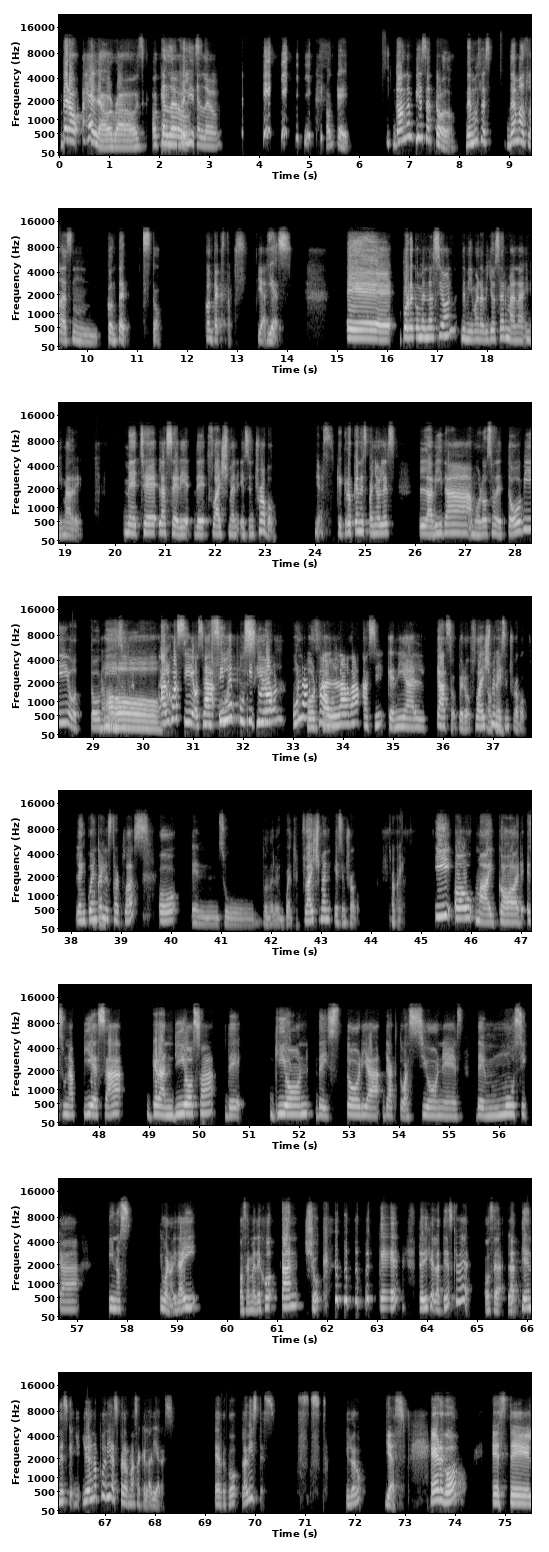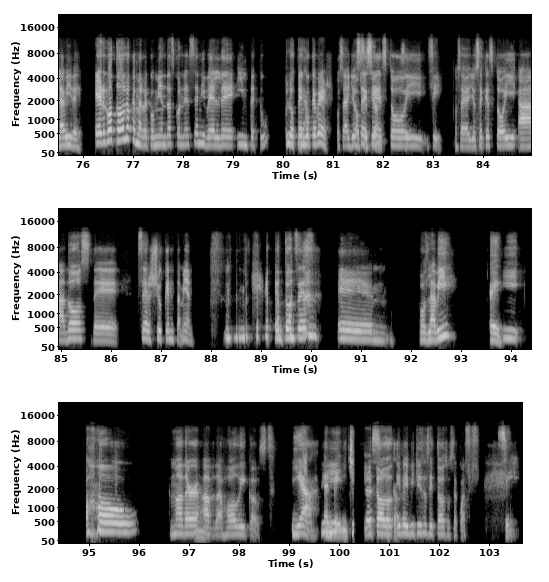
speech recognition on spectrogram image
pero, hello, Rose. Ok, Hello, feliz. hello. Ok. ¿Dónde empieza todo? Démosles, démosles mm, contexto. Contextos. Yes. Yes. Eh, por recomendación de mi maravillosa hermana y mi madre, me eché la serie de Fleischman is in Trouble, Yes. que creo que en español es La vida amorosa de Toby o Toby. No. Algo así, o sea, Así le pusieron. una por favor. jalada así que ni al caso, pero Fleischman is in Trouble. La encuentra en. Star Plus o en su, donde lo encuentre. Fleischman is in Trouble. Ok. Y oh my God, es una pieza grandiosa de guion, de historia, de actuaciones, de música. Y nos, y bueno, y de ahí, o sea, me dejó tan shock que te dije, la tienes que ver. O sea, la tienes que, yo- yo ya no podía esperar más a que la vieras. Ergo, la vistes. Y luego, Yes. Ergo, este, la vide. Ergo, todo lo que me recomiendas con ese nivel de ímpetu, lo tengo que ver. O sea, yo sé que estoy, sí. o sea, yo sé que estoy a dos de ser Shuken también. Entonces, em, pues la vi y, oh, Mother Oh of the Holy Ghost. yeah, and Baby Jesus. Y todos, todo. y Baby Jesus y todos sus secuaces. Sí.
